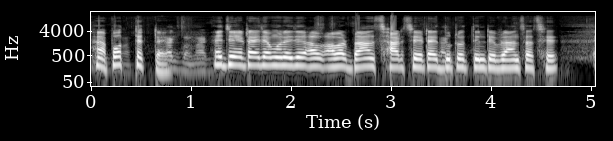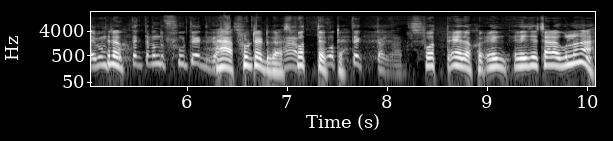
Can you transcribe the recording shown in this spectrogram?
হ্যাঁ প্রত্যেকটাই। এই যে এটা যেমন এই যে আবার ব্রাঞ্চ ছাড়ছে এটায় দুটো তিনটে ব্রাঞ্চ আছে। প্রত্যেকটা কিন্তু ফ্রুটেড গাছ। হ্যাঁ ফ্রুটেড গাছ হ্যাঁ, প্রত্যেকটা। প্রত্যেকটা গাছ। এই দেখো এই যে চারাগুলো না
